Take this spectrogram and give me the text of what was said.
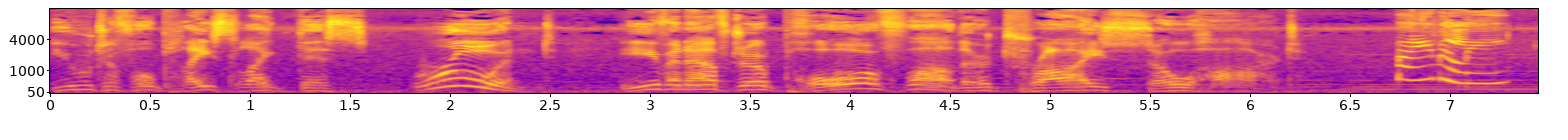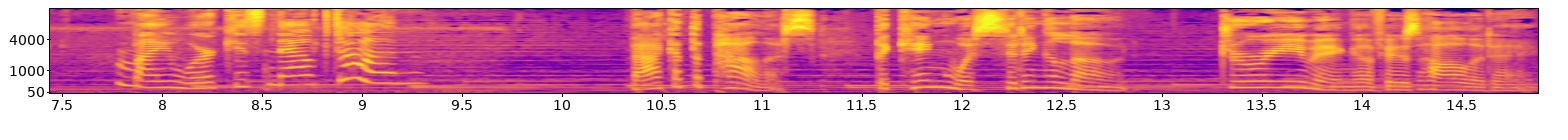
Beautiful place like this ruined, even after poor father tries so hard. finally, my work is now done. Back at the palace, the king was sitting alone, dreaming of his holiday.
